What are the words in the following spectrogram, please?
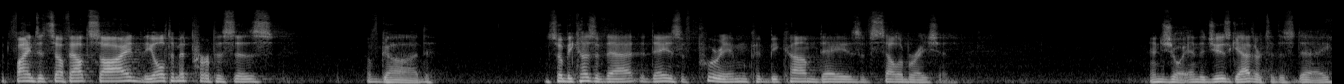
that finds itself outside the ultimate purposes of God. And so, because of that, the days of Purim could become days of celebration and joy. And the Jews gather to this day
